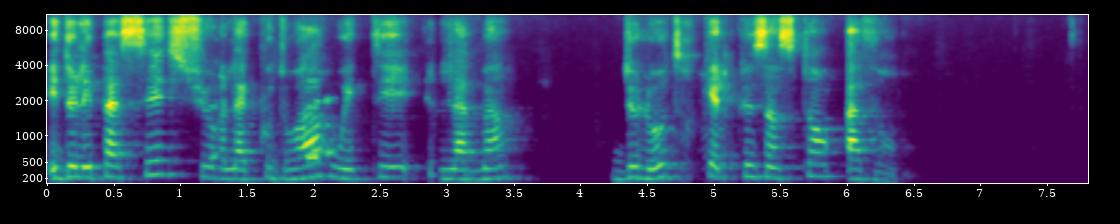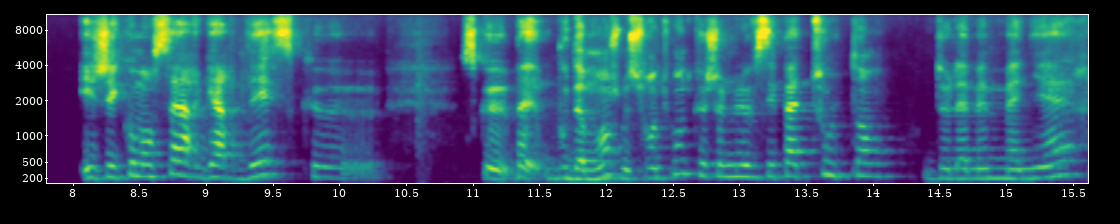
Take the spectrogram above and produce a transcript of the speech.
et de les passer sur la coudoir où était la main de l'autre quelques instants avant. Et j'ai commencé à regarder ce que, ce que ben, au bout d'un moment, je me suis rendu compte que je ne le faisais pas tout le temps de la même manière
